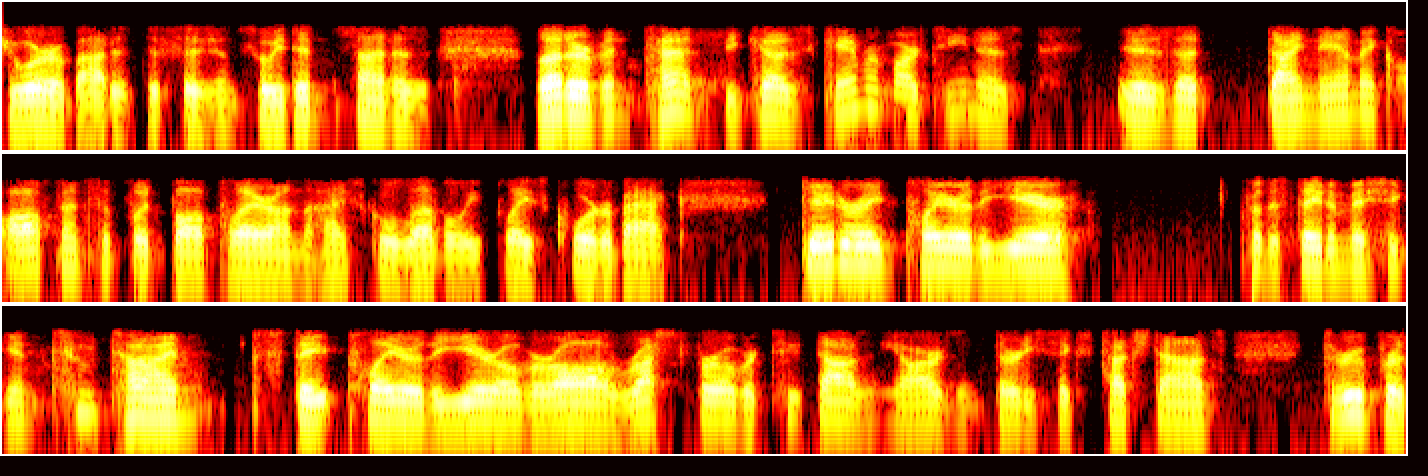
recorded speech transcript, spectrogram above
sure about his decision, so he didn't sign his letter of intent because Cameron Martinez is a dynamic offensive football player on the high school level. He plays quarterback, Gatorade Player of the Year for the state of Michigan, two-time state player of the year overall, rushed for over 2,000 yards and 36 touchdowns, threw for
